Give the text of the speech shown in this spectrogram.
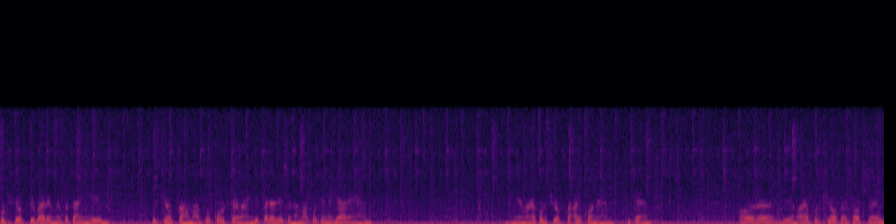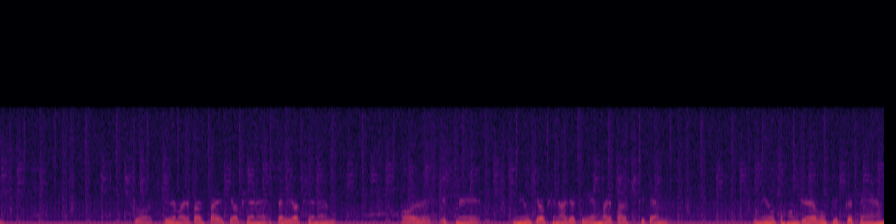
فوٹو شاپ کے بارے میں بتائیں گے۔ فوٹو شاپ کا ہم آپ کو کورس کروائیں گے، پہلا لیسن ہم آپ کو دینے جا رہے ہیں۔ یہ ہمارا فوٹو شاپ کا آئیکن ہے، ٹھیک ہے۔ اور یہ ہمارا فوٹو شاپ ہے سافٹ ویئر تو یہ ہمارے پاس بائک کے آپشن ہے، پہلی آپشن ہے. اور اس میں نیو کے آپشن آ جاتی ہے ہمارے پاس، ٹھیک ہے. نیو کو ہم جو ہے وہ کلک کرتے ہیں.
